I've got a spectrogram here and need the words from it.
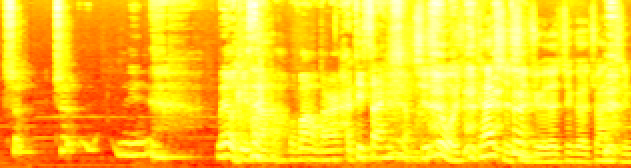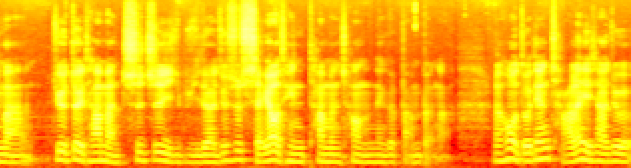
这这你没有第三吧？我忘了，当然还第三是什么？其实我一开始是觉得这个专辑蛮，就对他蛮嗤之以鼻的，就是谁要听他们唱的那个版本啊？然后我昨天查了一下，就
